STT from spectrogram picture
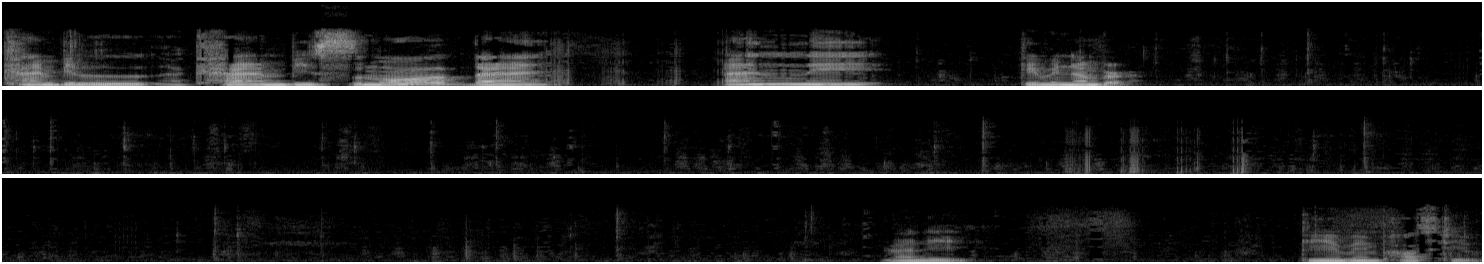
can be can be smaller than any given number. Any given positive.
